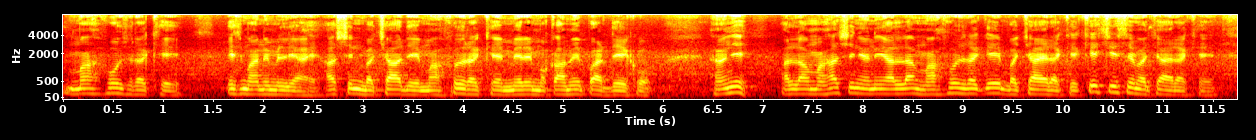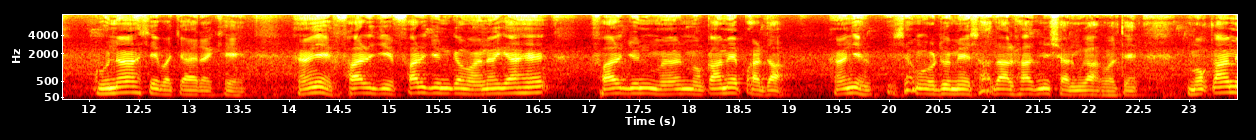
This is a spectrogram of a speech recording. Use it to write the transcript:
محفوظ رکھے۔ اس معنی میں لیا ہے۔ حسن بچا دے، محفوظ رکھے، میرے مقام پر دیکھو۔ ہاں جی اللہ محسن یعنی اللہ محفوظ رکھے، بچائے رکھے۔ کس چیز سے بچائے رکھے؟ گناہ سے بچائے رکھے۔ ہاں جی فرج فرج ان کا معنی کیا ہے؟ فرج مقام پردہ۔ ہاں جی جسے ہم اردو میں سادہ الفاظ میں شرمگاہ بولتے ہیں۔ مقام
